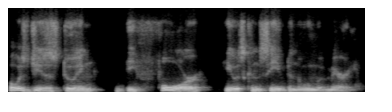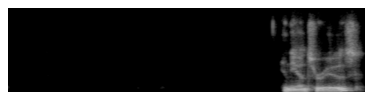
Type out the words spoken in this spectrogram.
What was Jesus doing before he was conceived in the womb of Mary? And the answer is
